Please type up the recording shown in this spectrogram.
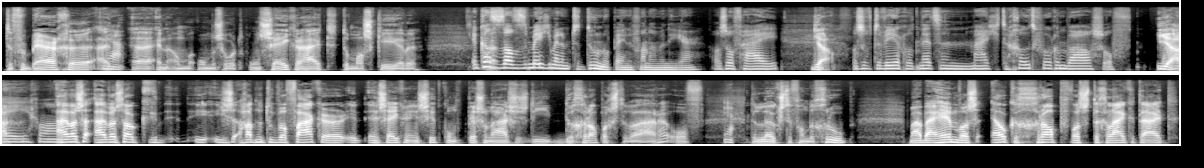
te verbergen Ja. eh, en om, om een soort onzekerheid te maskeren. Ik had het altijd een beetje met hem te doen op een of andere manier. Alsof hij, Ja, alsof de wereld net een maatje te groot voor hem was. Of Ja, hij gewoon... hij was, hij was ook. Je had natuurlijk wel vaker, en zeker in sitcom, personages die de grappigste waren. Of Ja. de leukste van de groep. Maar bij hem was elke grap was tegelijkertijd.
